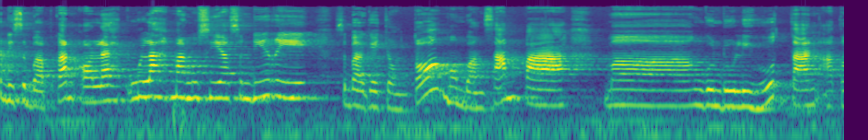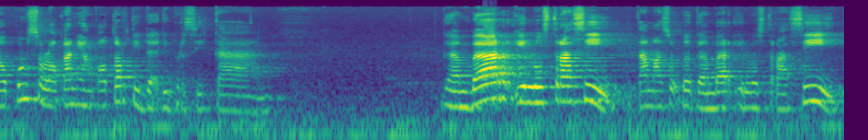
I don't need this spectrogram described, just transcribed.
disebabkan oleh ulah manusia sendiri. Sebagai contoh, membuang sampah, menggunduli hutan ataupun selokan yang kotor tidak dibersihkan. Gambar ilustrasi. Kita masuk ke gambar ilustrasi.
